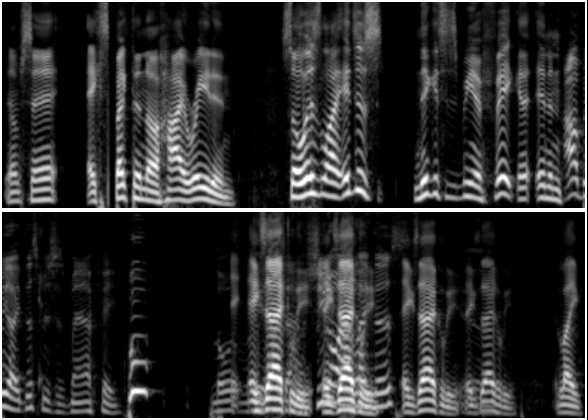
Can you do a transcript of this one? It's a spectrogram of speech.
what I'm saying? Expecting a high rating. So it's like it just niggas is being fake, and, and I'll be like, this bitch is mad fake. Boop. Lord, exactly, exactly, like exactly, yeah. exactly. Like,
